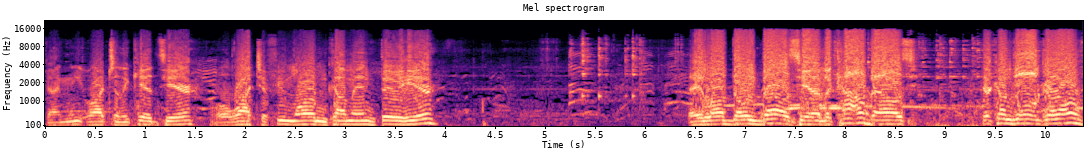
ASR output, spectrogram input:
Got neat watching the kids here. We'll watch a few more of them come in through here. They love those bells here, the cowbells. Here comes the little girl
